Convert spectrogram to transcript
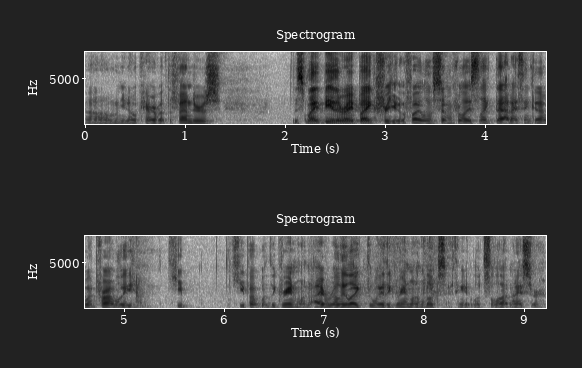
Um, you don't care about the fenders. This might be the right bike for you. If I live someplace like that, I think I would probably keep keep up with the green one. I really like the way the green one looks. I think it looks a lot nicer.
